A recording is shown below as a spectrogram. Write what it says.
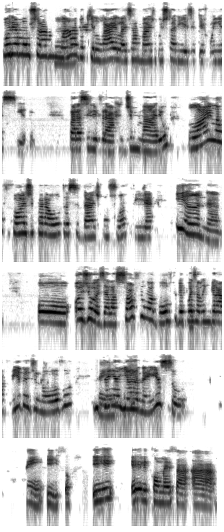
por demonstrar um hum. lado que Laila jamais gostaria de ter conhecido. Para se livrar de Mário, Laila foge para outra cidade com sua filha Iana. O, o Josi, ela sofre um aborto, depois ela engravida de novo e Sim. tem a Iana, é isso? Sim, isso. E ele começa a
